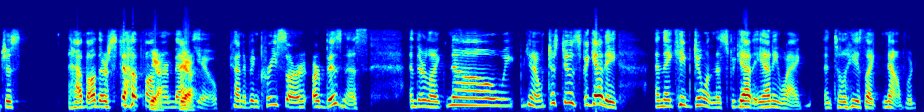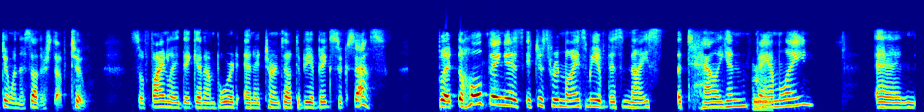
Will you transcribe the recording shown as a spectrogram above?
just have other stuff on Yeah, our yeah. menu, kind of increase our our business." And they're like, "No, we, you know, just do spaghetti." And they keep doing the spaghetti anyway until he's like, "No, we're doing this other stuff too." So finally they get on board and it turns out to be a big success. But the whole thing is it just reminds me of this nice Italian Mhm. family. And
